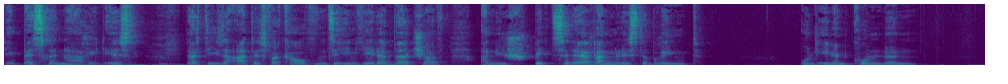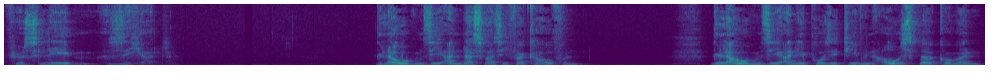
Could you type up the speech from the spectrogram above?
Die bessere Nachricht ist, dass diese Art des Verkaufens sie in jeder Wirtschaft an die Spitze der Rangliste bringt und ihnen Kunden fürs Leben sichert. Glauben Sie an das, was Sie verkaufen? Glauben Sie an die positiven Auswirkungen,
